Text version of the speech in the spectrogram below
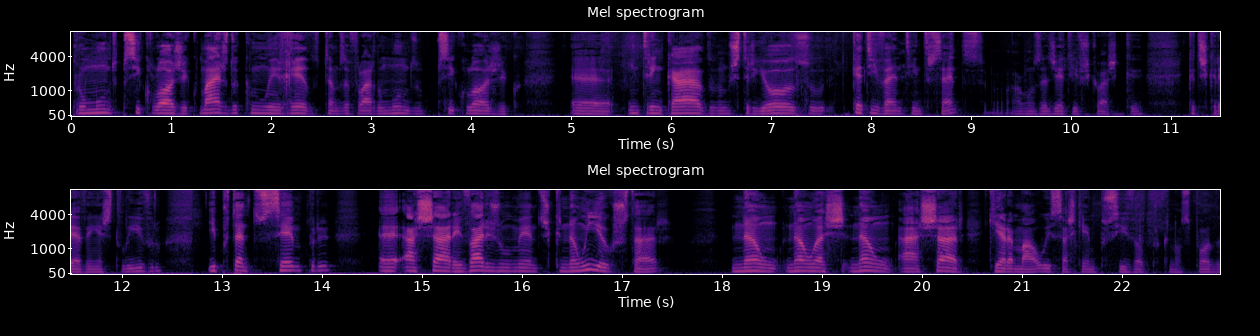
por um mundo psicológico, mais do que um enredo, estamos a falar de um mundo psicológico eh, intrincado, misterioso, cativante e interessante. Alguns adjetivos que eu acho que, que descrevem este livro, e portanto sempre a achar em vários momentos que não ia gostar, não, não, ach, não a achar que era mau, isso acho que é impossível, porque não se pode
